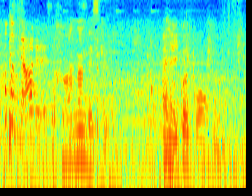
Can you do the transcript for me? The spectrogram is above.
んなことってある？不安なんですけど。あ、じゃあ行こう行こう。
